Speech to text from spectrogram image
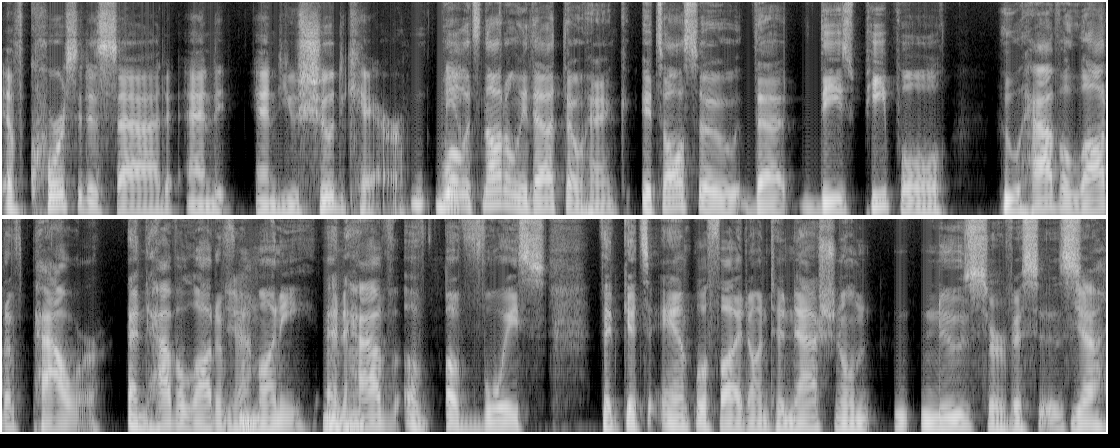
Of course, it is sad, and and you should care. Well, it's not only that, though, Hank. It's also that these people who have a lot of power and have a lot of yeah. money and mm-hmm. have a, a voice that gets amplified onto national n- news services. Yeah.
